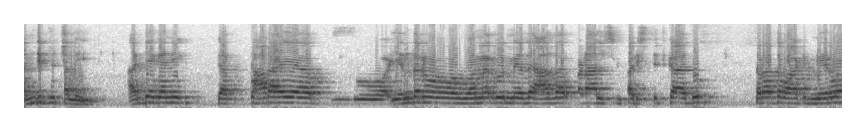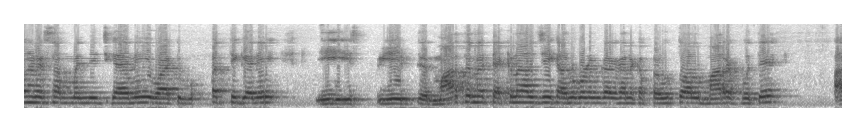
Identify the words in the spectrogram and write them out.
అందిపుచ్చాలి. అంతేగాని ఆదాయ ఇంధన వనరుల మీద ఆధారపడాల్సిన పరిస్థితి కాదు. తర్వాత వాటి నిర్వహణకు సంబంధించి కానీ వాటి ఉత్పత్తి కానీ ఈ ఈ మారుతున్న టెక్నాలజీకి అనుగుణంగా గనక ప్రభుత్వాలు మారకపోతే ఆ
